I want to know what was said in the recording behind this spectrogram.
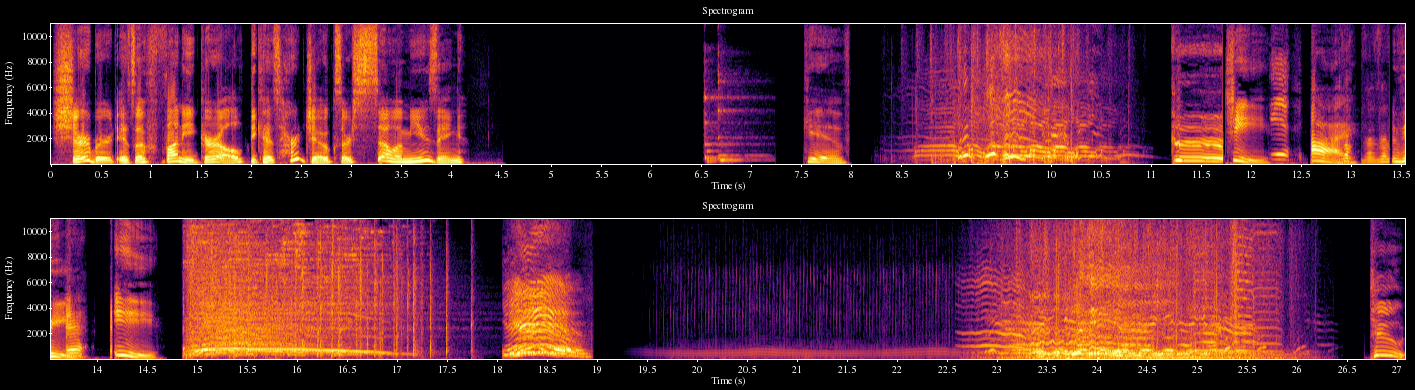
Sherbert is a funny girl because her jokes are so amusing. Give. G I V E. Give! Two.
